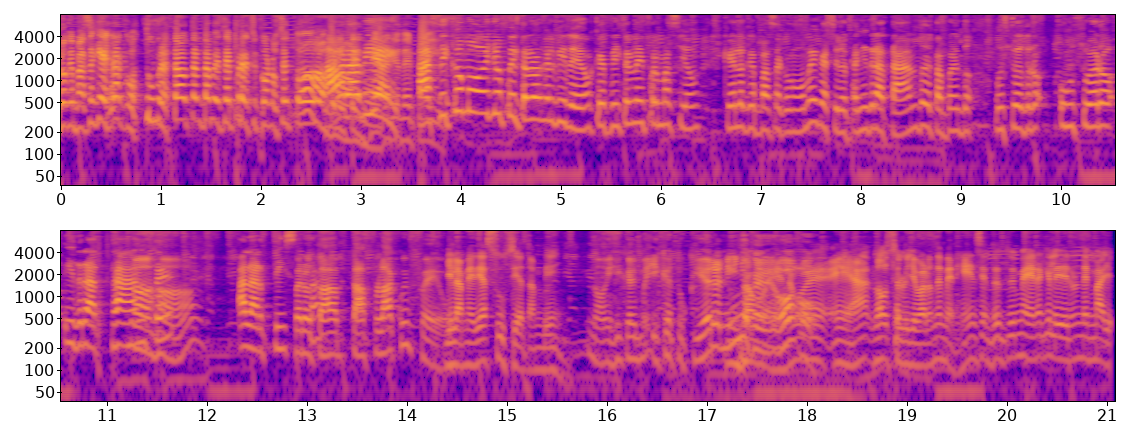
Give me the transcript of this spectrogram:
Lo que pasa es que es la costumbre. He estado tantas veces preso y conocer todos los Ahora bien, del país. así como ellos filtraron el video, que filtren la información, qué es lo que pasa con Omega, si lo están hidratando, le están poniendo un suero, un suero hidratante Ajá. al artista. Pero está, está flaco y feo. Y la media sucia también. No, y que, y que tú quieres, niño. No, que, bueno, oh. pues, hija, no, se lo llevaron de emergencia. Entonces tú imaginas que le dieron desmayo.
